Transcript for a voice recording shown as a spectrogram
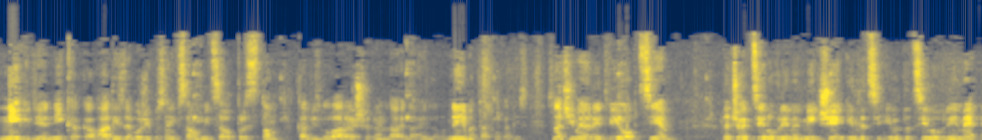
nigdje nikakav hadis da je Boži poslanik samo micao prstom kad bi izgovarao još jedan la ilaha illallah. Nema takvog hadisa. Znači imaju one dvije opcije da čovjek cijelo vrijeme miče ili da, ili da cijelo vrijeme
